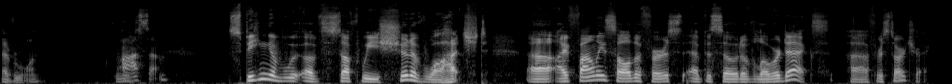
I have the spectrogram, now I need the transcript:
everyone. Awesome. Speaking of of stuff we should have watched, uh, I finally saw the first episode of Lower Decks uh, for Star Trek.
